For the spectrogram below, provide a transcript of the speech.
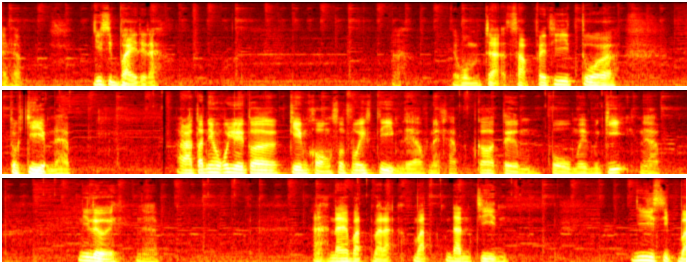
นะครับ20ใบเลยนะเดี๋ยวผมจะสับไปที่ตัวตัวเกมนะครับอ่าตอนนี้ผมก็อยู่ในตัวเกมของ s o 4 Extreme แล้วนะครับ ก็เติมโปรเมื่อกี้นะครับ นี่เลยนะครับอะได้บัตรมาละบัตรดันจีน 20 ใบ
